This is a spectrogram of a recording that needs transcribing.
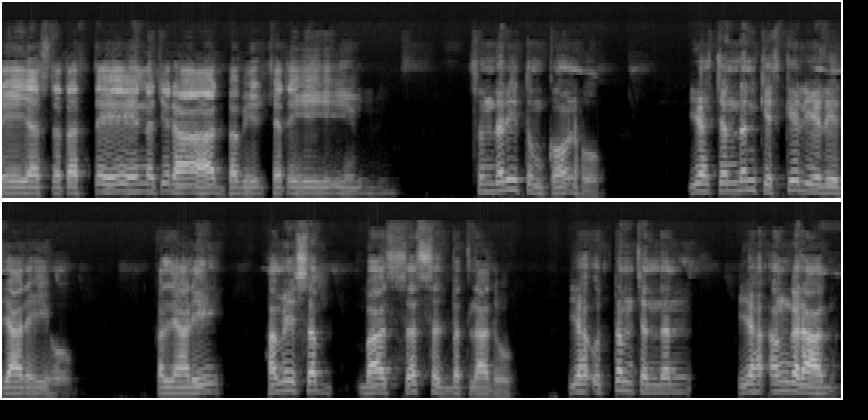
श्रेयस्तस्ते न चिराद भविष्य सुंदरी, तुम कौन हो? यह चंदन किसके लिए ले जा रही हो? कल्याणी, हमें सब बात सच सच बतला दो। यह उत्तम चंदन, यह अंगराग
